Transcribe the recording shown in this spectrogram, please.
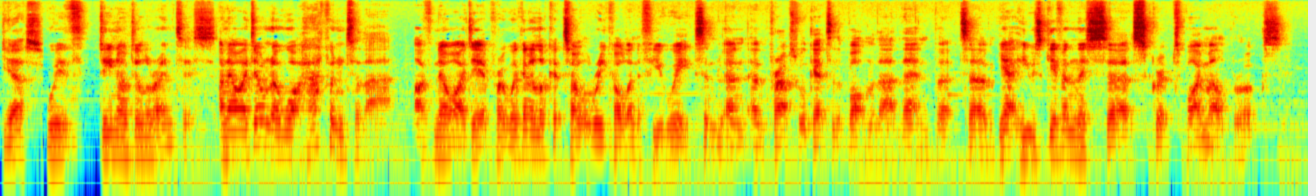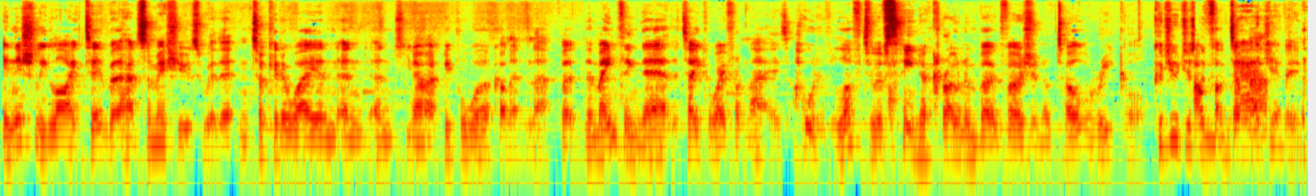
Yes. With Dino De Laurentiis. And now I don't know what happened to that. I've no idea. We're going to look at Total Recall in a few weeks, and, and, and perhaps we'll get to the bottom of that then. But um, yeah, he was given this uh, script by Mel Brooks. Initially liked it, but had some issues with it, and took it away and, and, and you know had people work on it and that. But the main thing there, the takeaway from that is, I would have loved to have seen a Cronenberg version of Total Recall. Could you just How fucked up that imagine?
